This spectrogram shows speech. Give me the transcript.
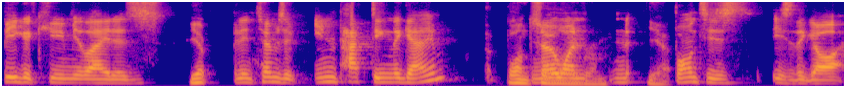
big accumulators. Yep. But in terms of impacting the game, Bont's no one. Yeah. Bont is is the guy.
